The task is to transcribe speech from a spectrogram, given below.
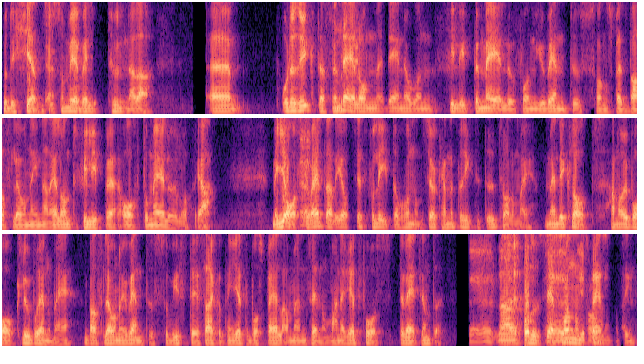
Så det känns ju Ja. som vi är väldigt tunna där. Ehm, och det ryktas en del om det är någon Filippe Melo från Juventus som har spelat Barcelona innan. Eller inte Filippe, Arthur Melo eller ja. Men jag ska Ja. vara helt ärlig, jag har sett för lite av honom så jag kan inte riktigt uttala mig. Men det är klart, han har ju bra klubbrenommé. Barcelona och Juventus. Så visst, det är säkert en jättebra spelare. Men sen om han är rätt för oss, det vet jag inte. Eh, nej. Har du sett Eh, honom jag- spela någonting?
